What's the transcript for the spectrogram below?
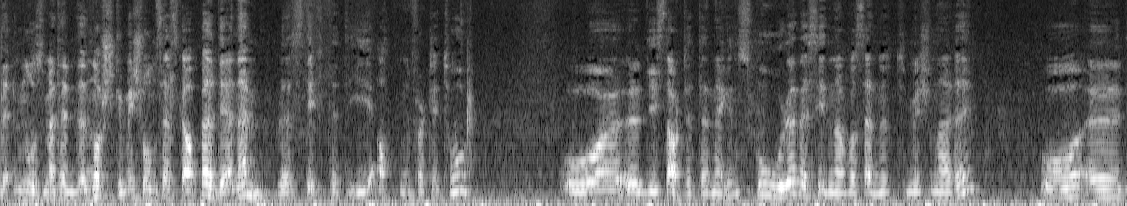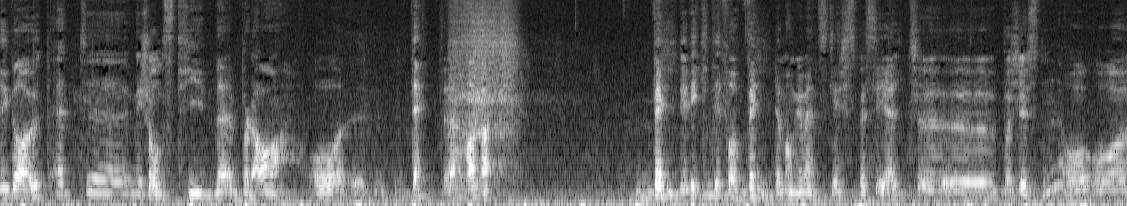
det, noe som heter Det Norske Misjonsselskapet. DNM ble stiftet i 1842. Og de startet en egen skole ved siden av å sende ut misjonærer. Og uh, de ga ut et misjonstidende Misjonstidene-blad. Og dette har vært veldig viktig for veldig mange mennesker, spesielt på kysten. Og, og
